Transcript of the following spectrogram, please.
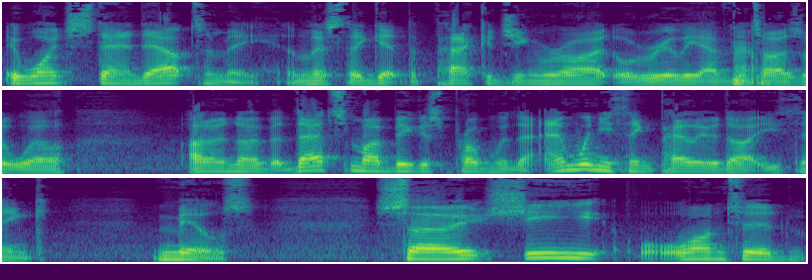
it won't stand out to me unless they get the packaging right or really advertise it well. I don't know, but that's my biggest problem with that. And when you think paleo diet, you think meals. So she wanted.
